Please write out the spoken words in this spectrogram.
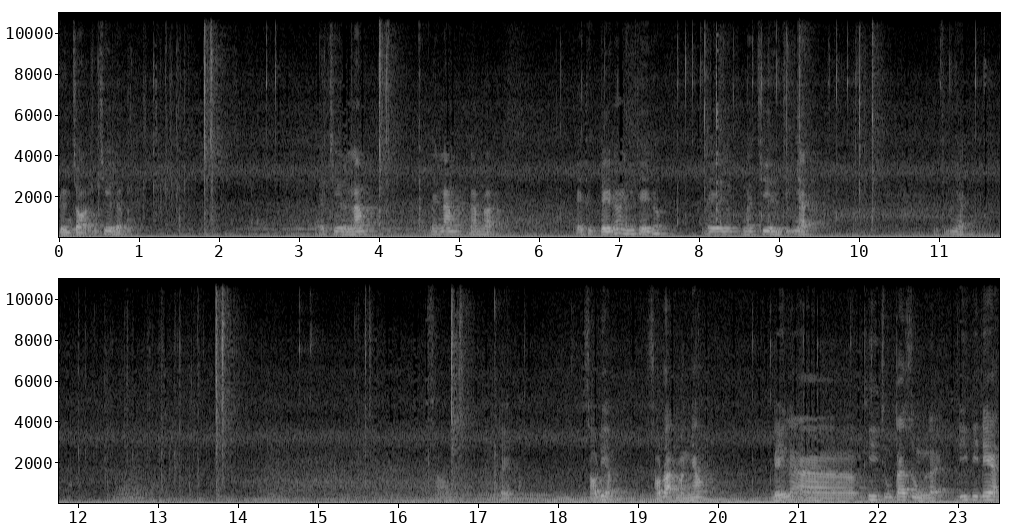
Đường tròn cũng chia được. Đấy, chia là 5 đây 5 5 đoạn. Đấy thực tế nó là như thế thôi. Đây nó chia hình chữ nhật. Hình chữ nhật. Sáu. Đấy. Sáu điểm. Sáu đoạn bằng nhau đấy là khi chúng ta dùng lệnh dividend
